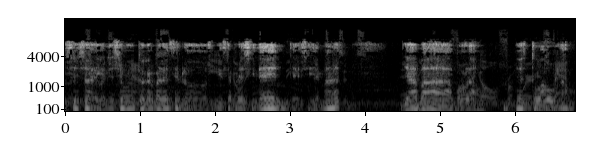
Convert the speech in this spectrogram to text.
se sabe que en ese momento que aparecen los vicepresidentes y demás, ya va volado. Esto va volado.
